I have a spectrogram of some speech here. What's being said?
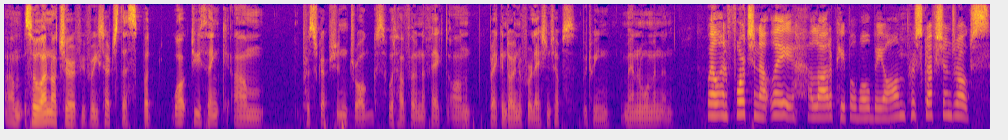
Um, so I'm not sure if you've researched this, but what do you think um, prescription drugs would have an effect on breaking down of relationships between men and women? And well, unfortunately, a lot of people will be on prescription drugs.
